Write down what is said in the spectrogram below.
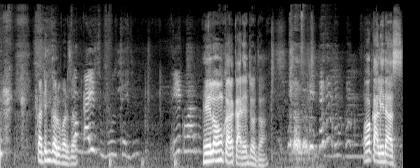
કટિંગ કરવું પડશે. તો ગાઈસ ભૂલ થઈ ગઈ. એક વાર હેલો હું કરે કાર્ય જોતો. ઓ કાલિદાસ.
